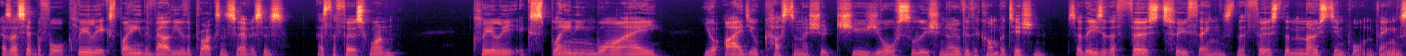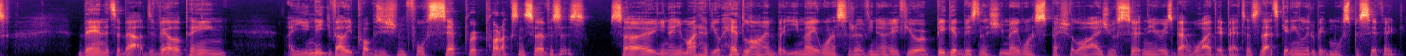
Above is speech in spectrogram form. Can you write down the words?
as I said before, clearly explaining the value of the products and services. That's the first one. Clearly explaining why your ideal customer should choose your solution over the competition. So these are the first two things, the first, the most important things. Then it's about developing a unique value proposition for separate products and services. So, you know, you might have your headline, but you may want to sort of, you know, if you're a bigger business, you may want to specialize your certain areas about why they're better. So that's getting a little bit more specific.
